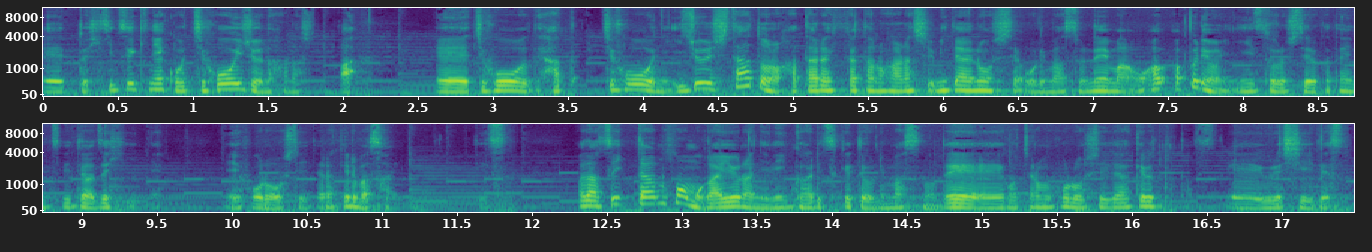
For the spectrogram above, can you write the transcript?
えっと、引き続きね、こう、地方移住の話とか、えー、地方では、地方に移住した後の働き方の話みたいのをしておりますので、まあ、アプリをインストールしている方については、ぜひね、えフォローしていただければ幸いです。また、ツイッターの方も概要欄にリンク貼り付けておりますので、えこちらもフォローしていただけると、えー、嬉しいです。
